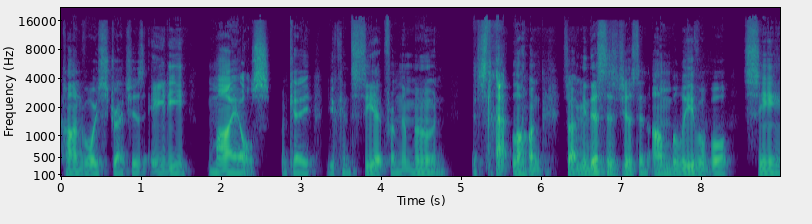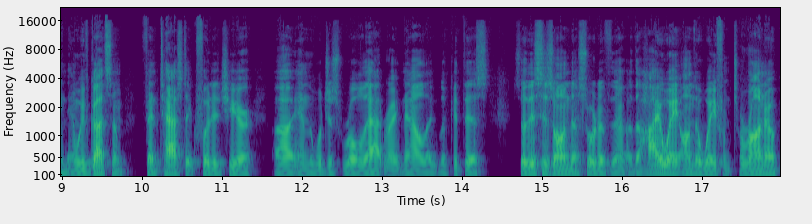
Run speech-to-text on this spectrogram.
convoy stretches 80 miles. Okay, you can see it from the moon. It's that long. So, I mean, this is just an unbelievable scene. And we've got some fantastic footage here, uh, and we'll just roll that right now. Like, look at this. So, this is on the sort of the, the highway on the way from Toronto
